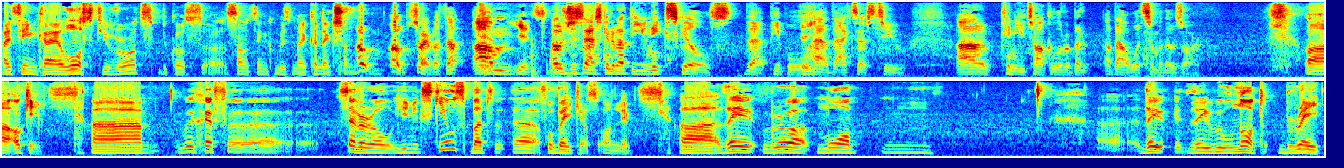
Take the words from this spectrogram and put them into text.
I think I lost few words because uh, something with my connection. Oh, oh, sorry about that. Um, yes. I was just asking about the unique skills that people will Yeah. have access to. Uh, can you talk a little bit about what some of those are? Uh, okay. Um, we have uh, several unique skills, but uh, for bakers only. Uh, they were more. mm, uh, they they will not break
